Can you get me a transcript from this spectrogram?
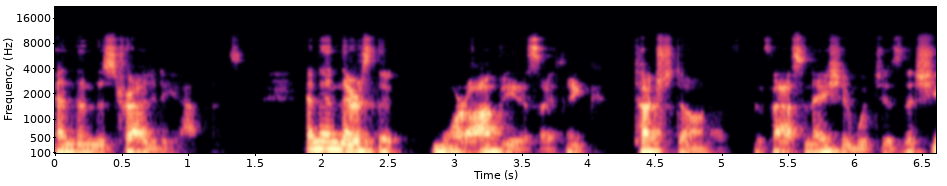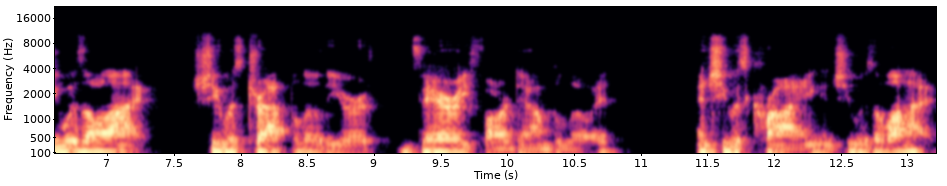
And then this tragedy happens. And then there's the more obvious, I think, touchstone of the fascination, which is that she was alive. She was trapped below the earth, very far down below it, and she was crying and she was alive.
